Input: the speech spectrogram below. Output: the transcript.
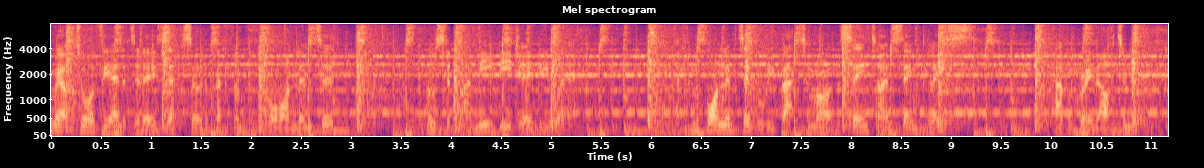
coming up towards the end of today's episode of FM4 Unlimited, hosted by me, DJ Beware. FM4 Unlimited will be back tomorrow at the same time, same place. Have a great afternoon.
